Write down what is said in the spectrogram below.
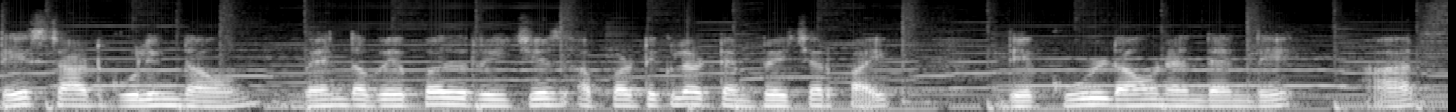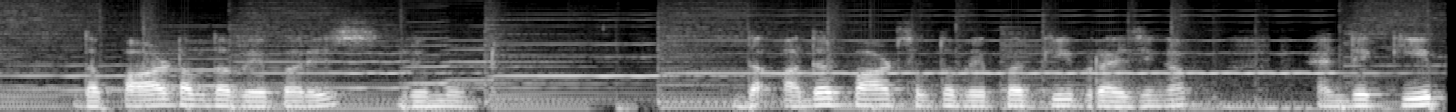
they start cooling down. When the vapor reaches a particular temperature pipe they cool down and then they are the part of the vapor is removed. The other parts of the vapor keep rising up and they keep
